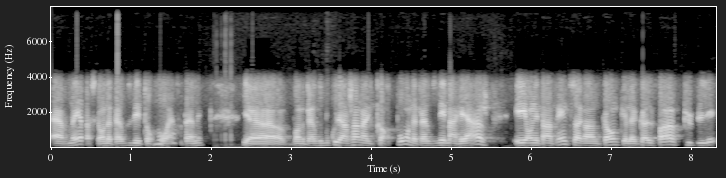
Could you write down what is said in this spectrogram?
à venir parce qu'on a perdu des tournois cette année. Il y a, on a perdu beaucoup d'argent dans le corpo, on a perdu des mariages et on est en train de se rendre compte que le golfeur public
